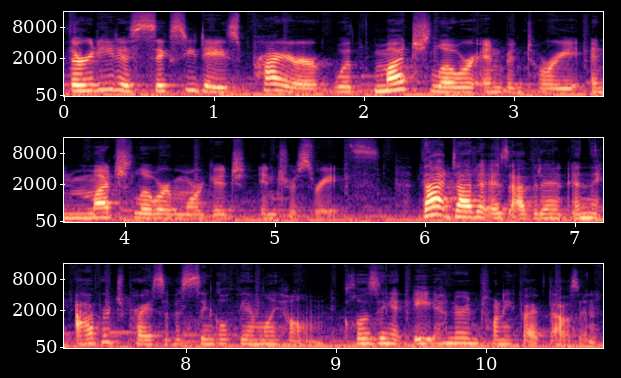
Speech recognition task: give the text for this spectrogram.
30 to 60 days prior with much lower inventory and much lower mortgage interest rates. That data is evident in the average price of a single family home, closing at 825,000,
